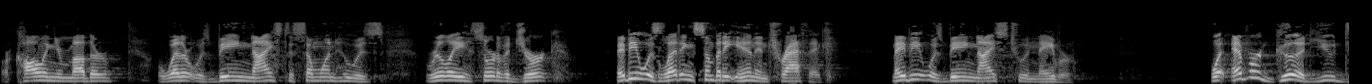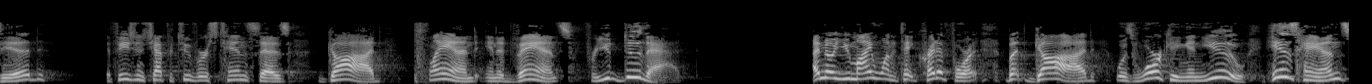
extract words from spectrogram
or calling your mother or whether it was being nice to someone who was really sort of a jerk. Maybe it was letting somebody in in traffic. Maybe it was being nice to a neighbor. Whatever good you did, Ephesians chapter 2 verse 10 says, God planned in advance for you to do that. I know you might want to take credit for it, but God was working in you. His hands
